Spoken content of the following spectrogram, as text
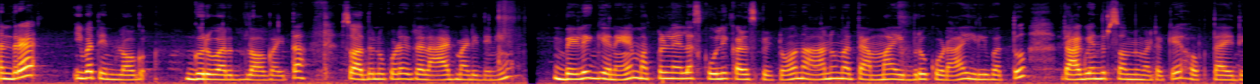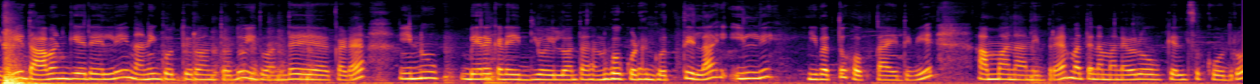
ಅಂದರೆ ಇವತ್ತಿನ ಬ್ಲಾಗು ಗುರುವಾರದ ಬ್ಲಾಗ್ ಆಯಿತಾ? ಸೊ ಅದನ್ನು ಕೂಡ ಇದರಲ್ಲಿ ಆ್ಯಡ್ ಮಾಡಿದ್ದೀನಿ. ಬೆಳಿಗ್ಗೆನೆ ಮಕ್ಕಳನ್ನೆಲ್ಲ ಸ್ಕೂಲಿಗೆ ಕಳಿಸ್ಬಿಟ್ಟು ನಾನು ಮತ್ತು ಅಮ್ಮ ಇಬ್ಬರು ಕೂಡ ಇಲ್ಲಿವತ್ತು ರಾಘವೇಂದ್ರ ಸ್ವಾಮಿ ಮಠಕ್ಕೆ ಹೋಗ್ತಾ ಇದ್ದೀವಿ. ದಾವಣಗೆರೆಯಲ್ಲಿ ನನಗೆ ಗೊತ್ತಿರೋ ಅಂಥದ್ದು ಇದು ಒಂದೇ ಕಡೆ. ಇನ್ನೂ ಬೇರೆ ಕಡೆ ಇದೆಯೋ ಇಲ್ಲೋ ಅಂತ ನನಗೂ ಕೂಡ ಗೊತ್ತಿಲ್ಲ. ಇಲ್ಲಿ ಇವತ್ತು ಹೋಗ್ತಾ ಇದ್ದೀವಿ. ಅಮ್ಮ ನಾನಿಬ್ಬರೇ ಮತ್ತು ನಮ್ಮ ಮನೆಯವರು ಕೆಲ್ಸಕ್ಕೆ ಹೋದರು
